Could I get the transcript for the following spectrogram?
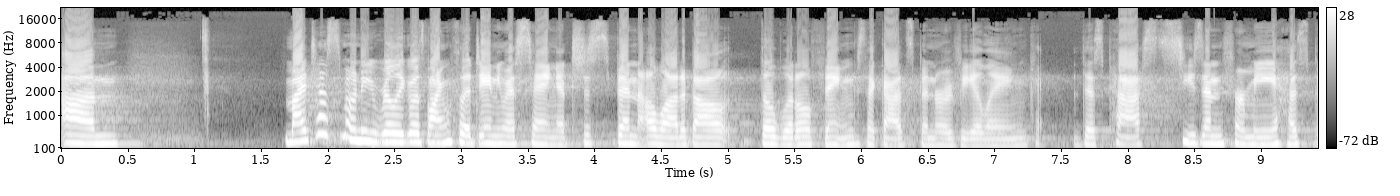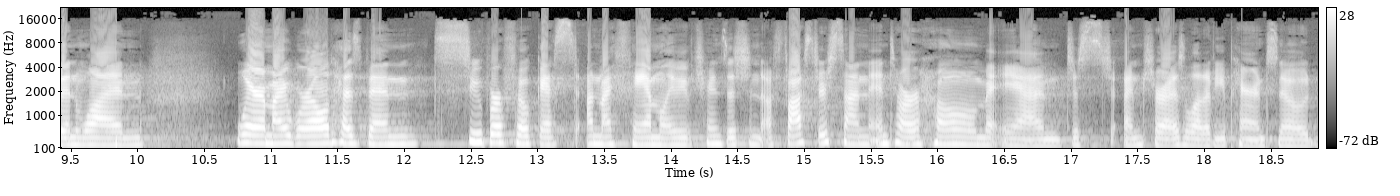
Um, my testimony really goes along with what Danny was saying. It's just been a lot about the little things that God's been revealing. This past season for me has been one where my world has been super focused on my family. We've transitioned a foster son into our home, and just, I'm sure, as a lot of you parents know,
